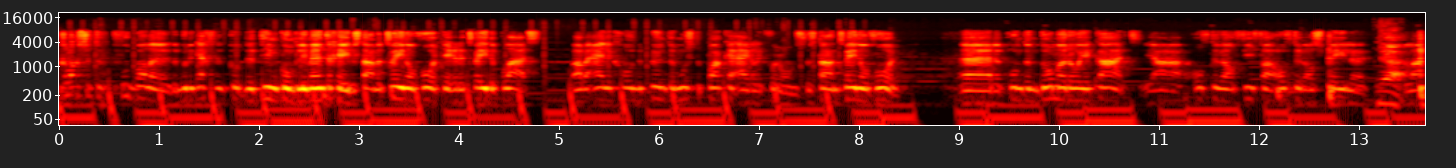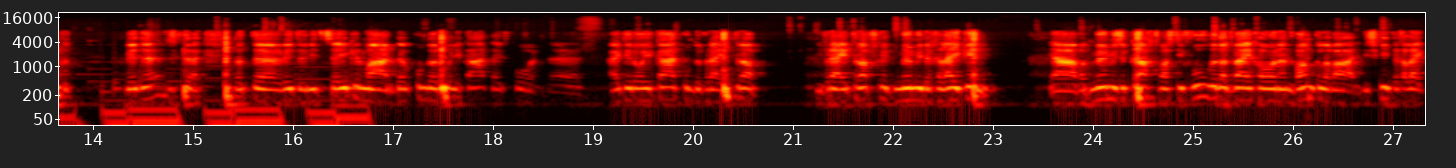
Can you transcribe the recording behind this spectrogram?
klasse te voetballen. Dan moet ik echt het team complimenten geven. Staan we 2-0 voor tegen de tweede plaats. Waar we eigenlijk gewoon de punten moesten pakken eigenlijk voor ons. We staan 2-0 voor. Uh, er komt een domme rode kaart. Ja, oftewel FIFA, oftewel spelen. Ja. Laat het midden. dat uh, weten we niet zeker, maar er komt een rode kaart uit voort. Uh, uit die rode kaart komt de vrije trap. Die vrije trap schudt Mummy er gelijk in. Ja, wat Mummy zijn kracht was, die voelde dat wij gewoon aan het wankelen waren. Die schiet er gelijk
